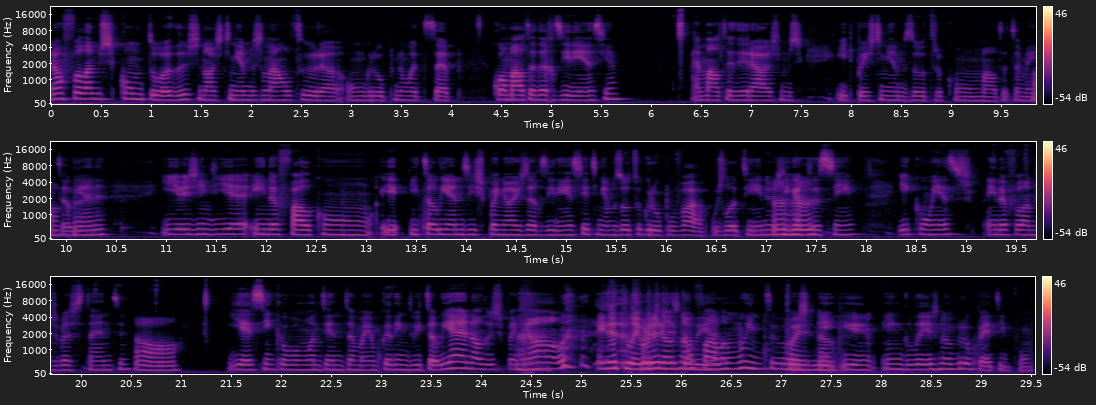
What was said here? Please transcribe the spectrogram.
não falamos com todos, nós tínhamos na altura um grupo no WhatsApp com a malta da residência, a malta de Erasmus e depois tínhamos outro com malta também okay. italiana. E hoje em dia ainda falo com italianos e espanhóis da residência. Tínhamos outro grupo, vá, os latinos, uh -huh. digamos assim e com esses ainda falamos bastante. Oh. E é assim que eu vou mantendo também um bocadinho do italiano ou do espanhol. Ainda te lembras Porque eles não falam muito pois não. inglês no grupo. É tipo,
